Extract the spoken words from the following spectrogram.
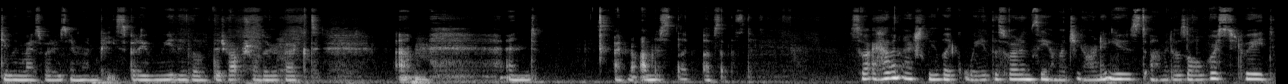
doing my sweaters in one piece, but I really love the drop shoulder effect. Um, and I don't know, I'm just like obsessed. So I haven't actually like weighed the sweater and see how much yarn it used. Um, it was all worsted weight.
